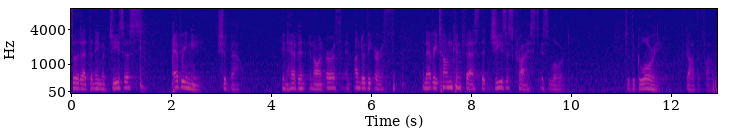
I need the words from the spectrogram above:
so that at the name of Jesus, every knee should bow in heaven and on earth and under the earth, and every tongue confess that Jesus Christ is Lord, to the glory of God the Father.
